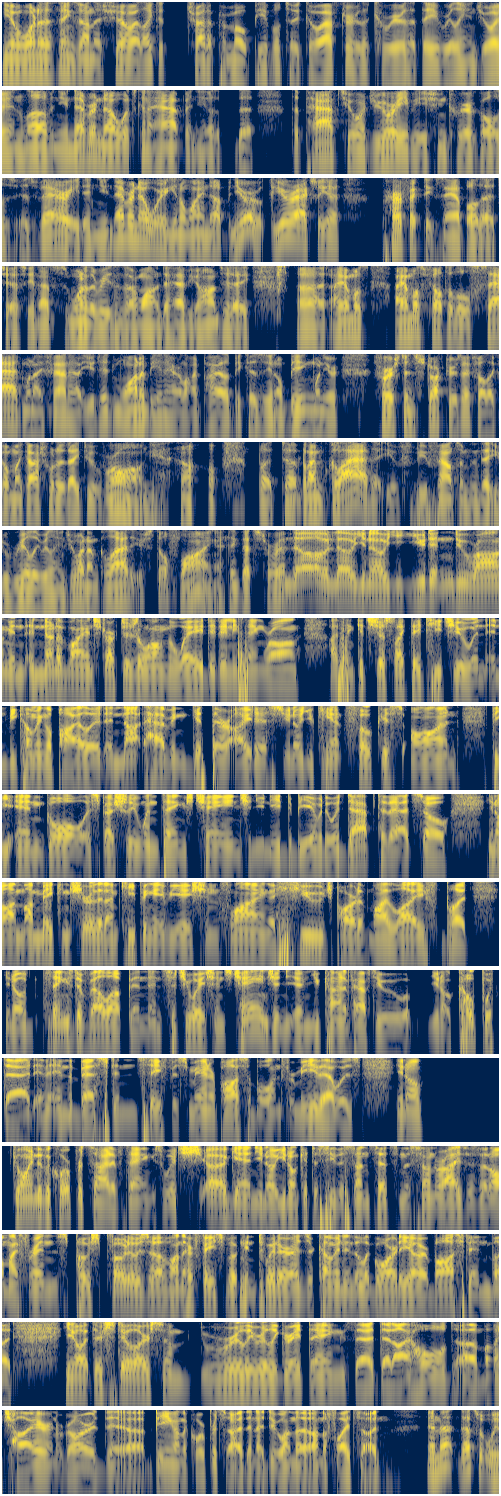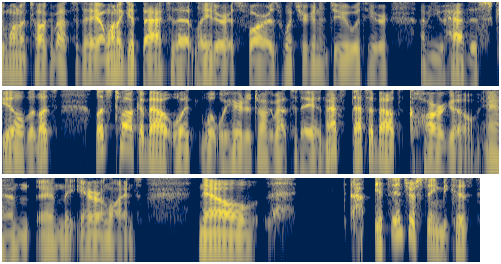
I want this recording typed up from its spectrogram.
you know, one of the things on this show I like to try to promote people to go after the career that they really enjoy and love, and you never know what's going to happen. You know, the, the the path towards your aviation career goal is, is varied, and you never know where you're going to wind up. And you're you're actually a perfect example of that, Jesse. And that's one of the reasons I wanted to have you on today. Uh, I almost, I almost felt a little sad when I found out you didn't want to be an airline pilot because, you know, being one of your first instructors, I felt like, oh my gosh, what did I do wrong? You know, but, uh, but I'm glad that you've, you found something that you really, really enjoy. And I'm glad that you're still flying. I think that's terrific. No, no, you know, you, you didn't do wrong and, and none of my instructors along the way did anything wrong. I think it's just like they teach you in, in becoming a pilot and not having get there itis. You know, you can't focus focus on the end goal, especially when things change and you need to be able to adapt to that. So, you know, I'm, I'm making sure that I'm keeping aviation flying a huge part of my life, but, you know, things develop and, and situations change and, and you kind of have to, you know, cope with that in, in the best and safest manner possible. And for me, that was, you know, going to the corporate side of things, which uh, again, you know, you don't get to see the sunsets and the sunrises that all my friends post photos of on their Facebook and Twitter as they're coming into LaGuardia or Boston. But you know, what, there still are some really, really great things that that I hold uh, much higher in regard uh, being on the corporate side than I do on the on the flight side. And that that's what we want to talk about today. I want to get back to that later as far as what you're going to do with your I mean you have this skill, but let's let's talk about what what we're here to talk about today. And that's that's about cargo and and the airlines. Now it's interesting because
